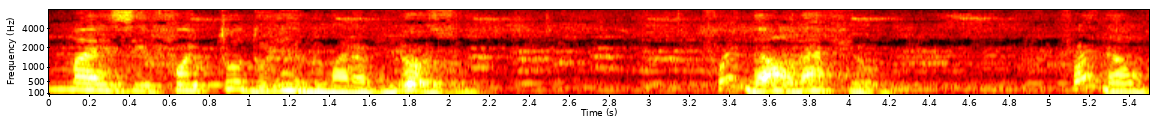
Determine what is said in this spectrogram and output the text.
Mas e foi tudo lindo, maravilhoso? Foi não, né, filho? Foi não.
